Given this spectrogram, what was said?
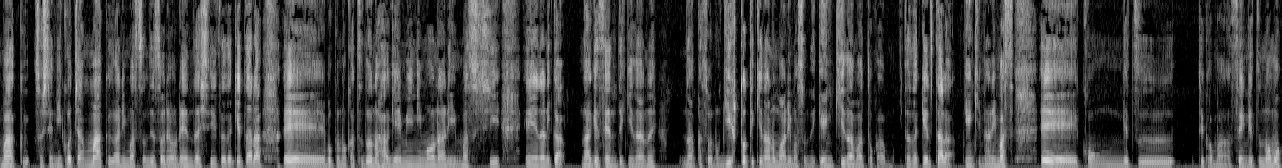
マーク、そしてニコちゃんマークがありますんで、それを連打していただけたら、えー、僕の活動の励みにもなりますし、えー、何か投げ銭的なね、なんかそのギフト的なのもありますんで、元気玉とかもいただけたら元気になります。えー、今月っていうかまあ先月のも、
